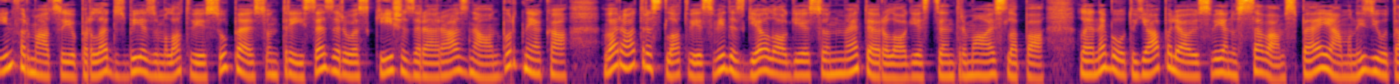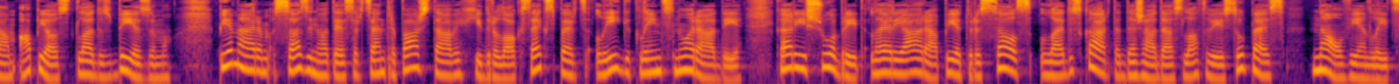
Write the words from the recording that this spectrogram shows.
Informāciju par ledus biezumu Latvijas upēs un trīs ezeros - Kīšezerā, Rāznā un Burtniekā var atrast Latvijas vides geoloģijas un meteoroloģijas centra mājaslapā, lai nebūtu jāpaļaujas vien uz savām spējām un izjūtām apjaust ledus biezumu. Piemēram, sazinoties ar centra pārstāvi, hidrologs eksperts Līga Klints norādīja, ka arī šobrīd, lai arī ārā pieturas sals, ledus kārta dažādās Latvijas upēs nav vienlīdz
